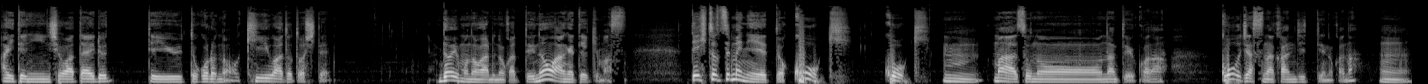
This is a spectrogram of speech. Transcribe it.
相手に印象を与えるっていうところのキーワードとして、どういうものがあるのかっていうのを挙げていきます。で、一つ目に、えっと、後期。後期。うん。まあ、その、なんていうかな。ゴージャスな感じっていうのかな。うん。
